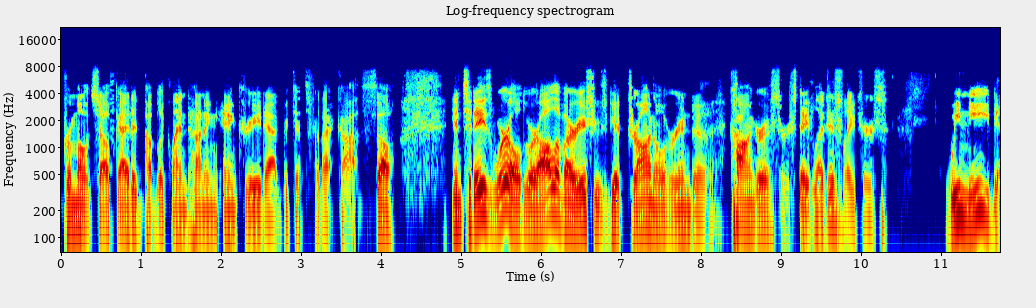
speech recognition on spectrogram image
promote self-guided public land hunting and create advocates for that cause so in today's world where all of our issues get drawn over into congress or state legislatures we need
